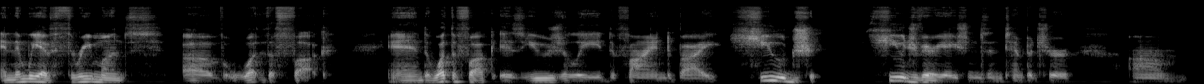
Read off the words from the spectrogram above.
and then we have three months of what the fuck. And the what the fuck is usually defined by huge, huge variations in temperature. Um,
